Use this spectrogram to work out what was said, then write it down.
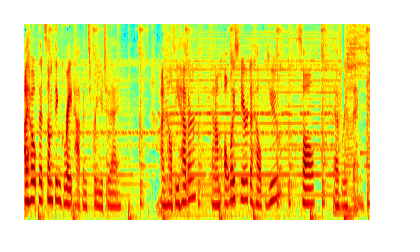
I hope that something great happens for you today. I'm Healthy Heather, and I'm always here to help you solve everything.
